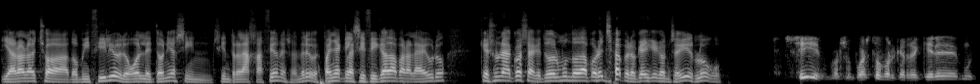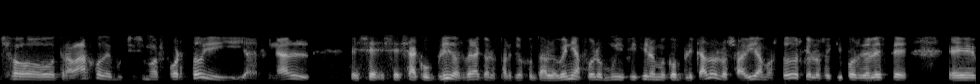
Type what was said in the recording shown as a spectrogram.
y ahora lo ha hecho a domicilio y luego en Letonia sin, sin relajaciones, Andreu. España clasificada para la Euro, que es una cosa que todo el mundo da por hecha, pero que hay que conseguir luego. Sí, por supuesto, porque requiere mucho trabajo, de muchísimo esfuerzo y al final se, se, ha cumplido. Es verdad que los partidos contra Eslovenia fueron muy difíciles, muy complicados, lo sabíamos todos, que los equipos del este eh,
